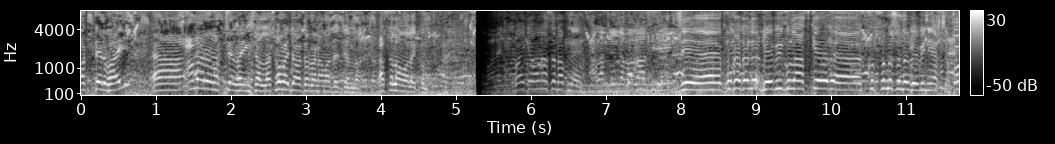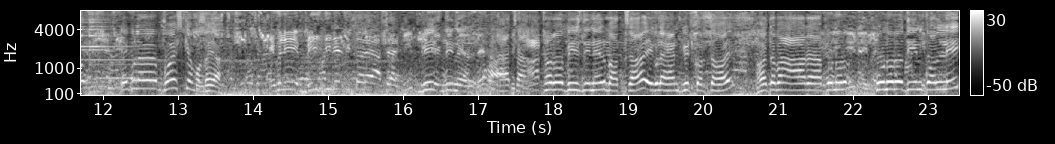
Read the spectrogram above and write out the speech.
রক্তের ভাই আমারও রক্তের ভাই ইনশাল্লাহ। সবাই দোয়া করবেন আমাদের জন্য। আসসালামু আলাইকুম। কেমন আছেন আপনি? যে কোকাটেলের বেবিগুলো আজকের খুব সুন্দর সুন্দর বেবি নিয়ে আসছে এগুলা বয়স কেমন ভাইয়া? এগুলি বিশ দিনের ভিতরে আছে আর কি বিশ দিনের। হ্যাঁ। আচ্ছা আঠারো বিশ দিনের বাচ্চা এগুলো হ্যান্ড ফিট করতে হয়। হয়তোবা আর পনেরো পনেরো দিন করলেই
